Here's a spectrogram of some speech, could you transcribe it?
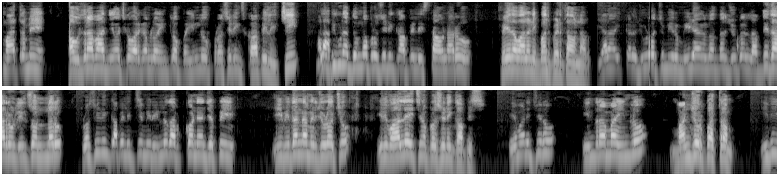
మాత్రమే ఆ హుజరాబాద్ నియోజకవర్గంలో ఇంట్లో ఇండ్లు ప్రొసీడింగ్స్ కాపీలు ఇచ్చి మళ్ళీ అవి కూడా దొంగ ప్రొసీడింగ్ కాపీలు ఇస్తా ఉన్నారు పేదవాళ్ళని ఇబ్బంది పెడతా ఉన్నారు. ఇలా ఇక్కడ చూడొచ్చు మీరు మీడియా అందరూ చూపి లబ్ధిదారులు నిల్చొని ఉన్నారు. ప్రొసీడింగ్ కాపీలు ఇచ్చి మీరు ఇల్లు కట్టుకోండి అని చెప్పి ఈ విధంగా మీరు చూడొచ్చు. ఇది వాళ్ళే ఇచ్చిన ప్రొసీడింగ్ కాపీస్ ఏమని ఇచ్చారు ఇంద్రమ్మ ఇండ్లు మంజూర్ పత్రం. ఇది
